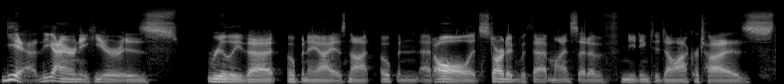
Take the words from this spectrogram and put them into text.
Yeah, the irony here is really that OpenAI is not open at all. It started with that mindset of needing to democratize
